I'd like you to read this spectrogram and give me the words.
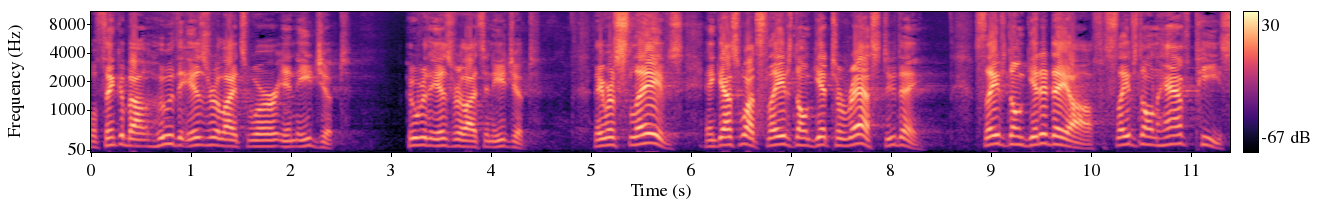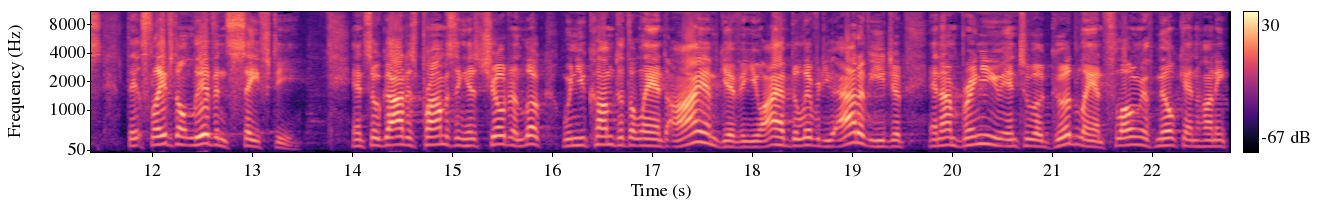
Well, think about who the Israelites were in Egypt. Who were the Israelites in Egypt? They were slaves. And guess what? Slaves don't get to rest, do they? Slaves don't get a day off. Slaves don't have peace. They, slaves don't live in safety. And so God is promising his children look, when you come to the land I am giving you, I have delivered you out of Egypt, and I'm bringing you into a good land flowing with milk and honey,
